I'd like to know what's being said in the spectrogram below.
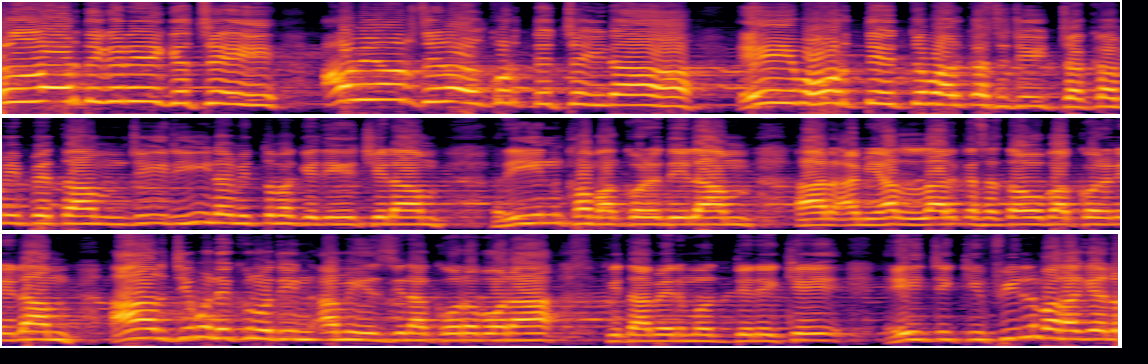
আল্লাহর দিকে নিয়ে গেছে, আমি আর জেনা করতে চাই না। এই মুহূর্তে তোমার কাছে যেই টাকা আমি পেতাম, যেই ঋণ আমি তোমাকে দিয়েছিলাম, ঋণ ক্ষমা করে দিলাম। আর আমি আল্লাহর কাছে তওবা করে নিলাম। আর জীবনে কোনোদিন আমি জিনা করব না। কিতাবের মধ্যে রেখে এই যে কিফিল মারা গেল,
